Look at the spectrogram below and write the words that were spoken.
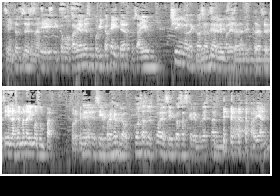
sí Entonces, sí, y, y como Fabián es un poquito hater, pues hay un chingo de cosas que le molestan. Entonces, Sí, en la semana vimos un par, por ejemplo. Eh, sí, por ejemplo, cosas les puedo decir, cosas que le molestan a, a Fabián.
